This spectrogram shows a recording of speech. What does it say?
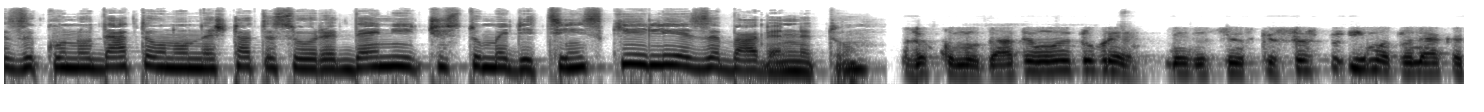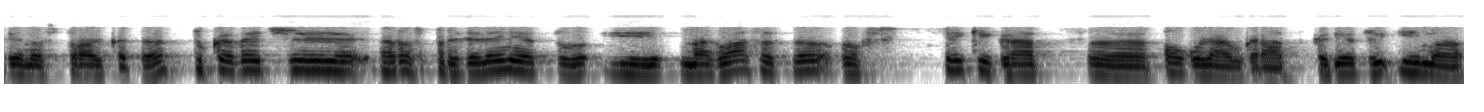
законодателно нещата са уредени чисто медицински или е забавянето? Законодателно е добре. Медицински също има до някъде настройката. Тук вече разпределението и нагласата в всеки град, по-голям град, където има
